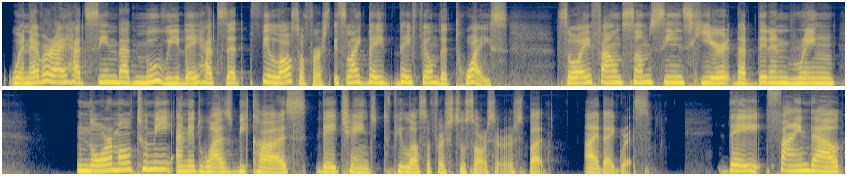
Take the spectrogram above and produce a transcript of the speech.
whenever I had seen that movie, they had said philosophers. It's like they, they filmed it twice. So I found some scenes here that didn't ring normal to me, and it was because they changed philosophers to sorcerers. But I digress. They find out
